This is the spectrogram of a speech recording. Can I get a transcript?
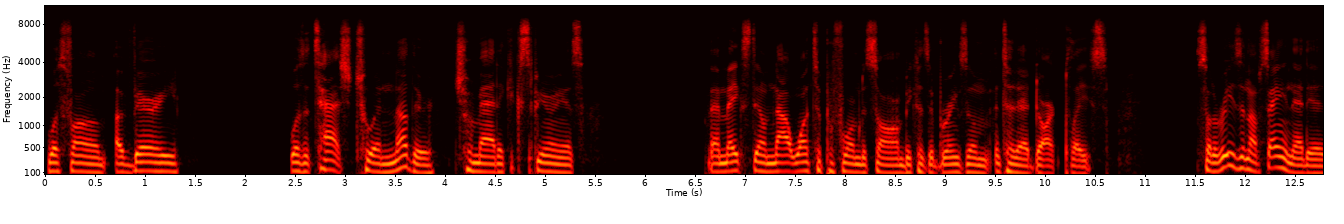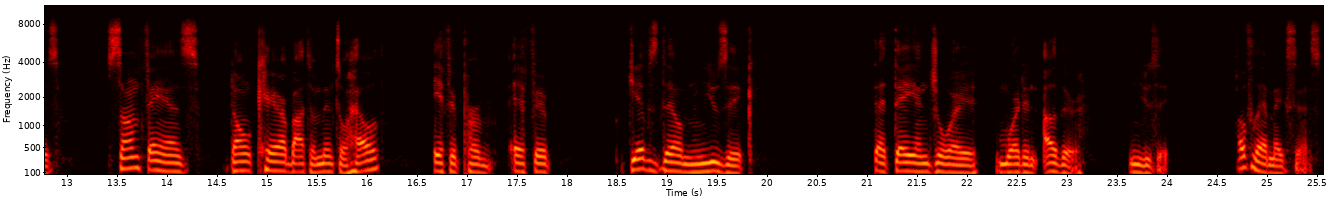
was from a very was attached to another traumatic experience that makes them not want to perform the song because it brings them into that dark place. So the reason I'm saying that is some fans don't care about the mental health if it if it gives them music that they enjoy more than other music. Hopefully that makes sense.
